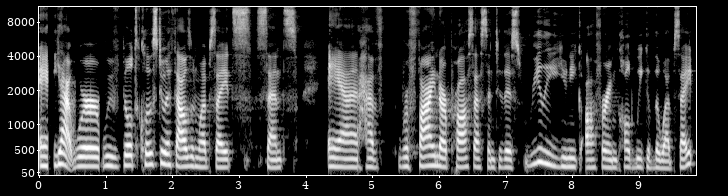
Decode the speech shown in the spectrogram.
And yeah, we're we've built close to a thousand websites since and have refined our process into this really unique offering called Week of the Website,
